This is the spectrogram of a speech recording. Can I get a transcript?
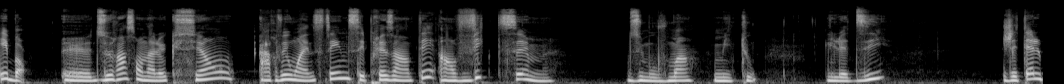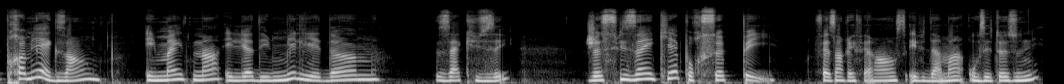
Et bon, durant son allocution, Harvey Weinstein s'est présenté en victime du mouvement MeToo. Il a dit J'étais le premier exemple et maintenant il y a des milliers d'hommes accusés. Je suis inquiet pour ce pays, faisant référence évidemment aux États-Unis.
